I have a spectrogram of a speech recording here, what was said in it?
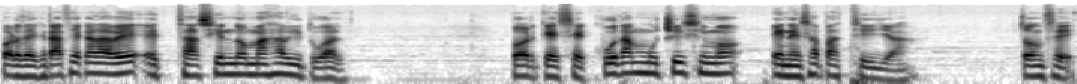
Por desgracia cada vez está siendo más habitual. Porque se escudan muchísimo en esa pastilla. Entonces,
